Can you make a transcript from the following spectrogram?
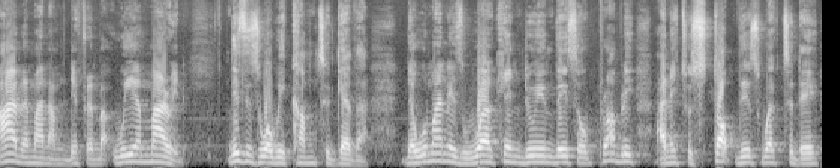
I'm a man, I'm different, but we are married. This is where we come together. The woman is working, doing this, so probably I need to stop this work today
